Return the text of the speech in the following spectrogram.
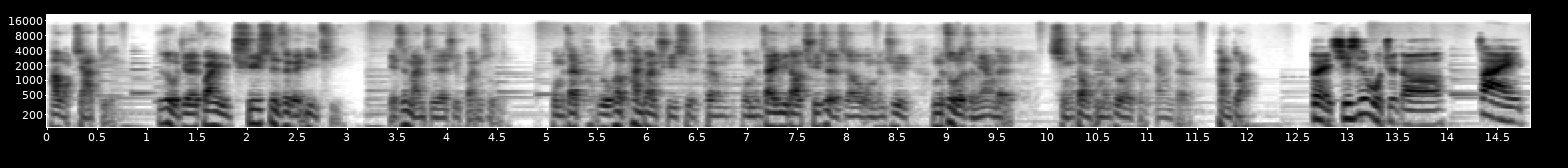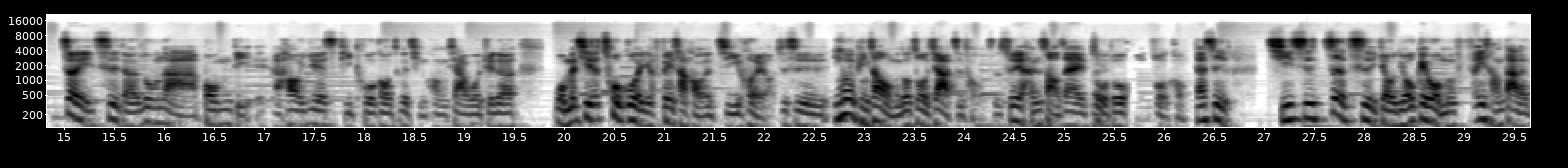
它往下跌？就是我觉得关于趋势这个议题。也是蛮值得去关注的。我们在如何判断趋势，跟我们在遇到趋势的时候，我们去我们做了怎么样的行动，我们做了怎么样的判断？对，其实我觉得在这一次的 Luna 崩跌，然后 UST 脱钩这个情况下，我觉得我们其实错过一个非常好的机会哦，就是因为平常我们都做价值投资，所以很少在做多做空。但是其实这次有留给我们非常大的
